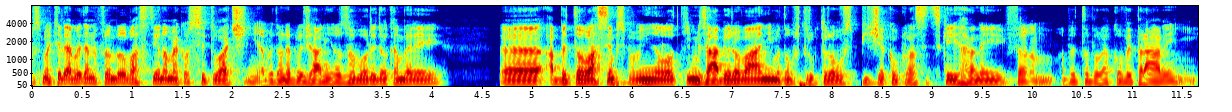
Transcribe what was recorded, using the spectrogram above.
jsme chtěli, aby ten film byl vlastně jenom jako situační, aby tam nebyly žádný rozhovory do kamery, aby to vlastně připomínalo tím záběrováním a tou strukturou spíš jako klasický hraný film, aby to bylo jako vyprávění.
